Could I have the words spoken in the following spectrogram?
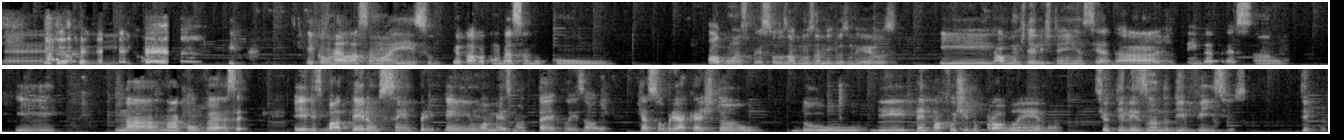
é, e, e, com, e, e com relação a isso, eu estava conversando com algumas pessoas, alguns amigos meus, e alguns deles têm ansiedade, têm depressão, e na, na conversa eles bateram sempre em uma mesma tecla, Isaura, que é sobre a questão do, de tentar fugir do problema se utilizando de vícios, tipo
